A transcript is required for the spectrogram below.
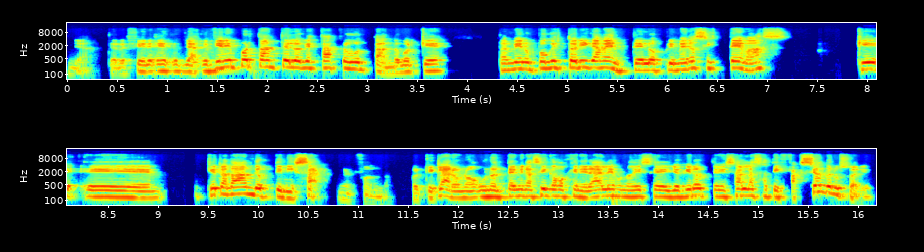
Ya, te refieres, eh, ya, es bien importante lo que estás preguntando, porque también un poco históricamente los primeros sistemas que, eh, que trataban de optimizar, en el fondo. Porque claro, uno, uno en términos así como generales, uno dice, yo quiero optimizar la satisfacción del usuario.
